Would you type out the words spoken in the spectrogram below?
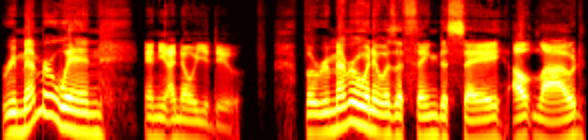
remember when, and I know you do, but remember when it was a thing to say out loud?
